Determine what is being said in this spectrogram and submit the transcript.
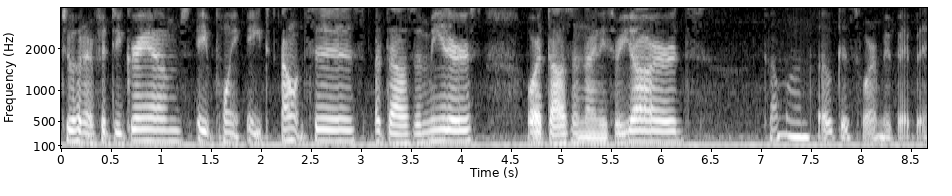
250 grams, 8.8 .8 ounces, a thousand meters, or 1,093 yards. Come on, focus for me, baby.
